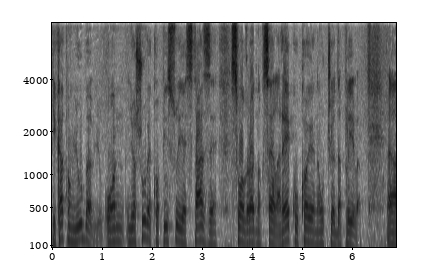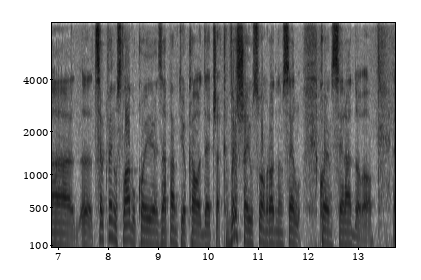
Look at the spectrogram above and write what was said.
i kakvom ljubavlju on još uvek opisuje staze svog rodnog sela, reku koju je naučio da pliva, e, crkvenu slavu koju je zapamtio kao dečak, vršaj u svom rodnom selu kojem se radovao, e,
